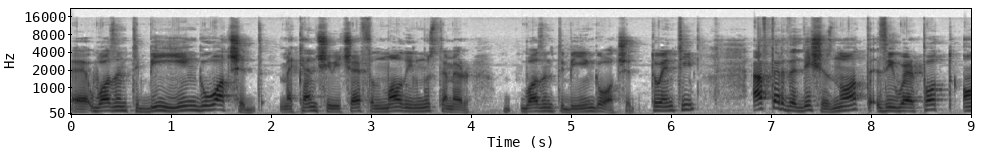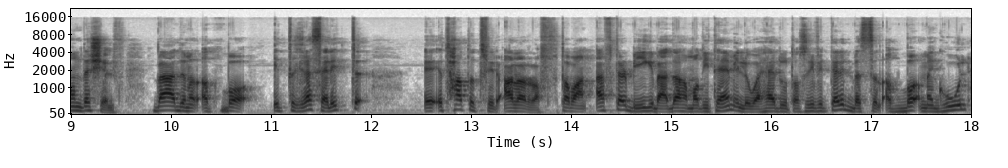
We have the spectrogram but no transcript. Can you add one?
آه، wasn't being watched ما كانش بيتشاف في الماضي المستمر. Wasn't being watched 20 after the dishes not they were put on the shelf بعد ما الأطباق اتغسلت آه، اتحطت في على الرف طبعا after بيجي بعدها ماضي تام اللي هو had والتصريف الثالث بس الأطباق مجهول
